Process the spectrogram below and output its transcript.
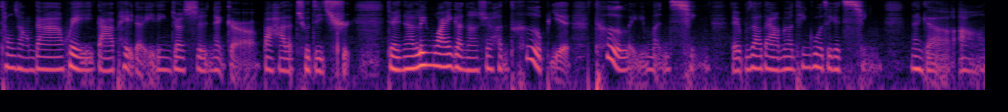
通常大家会搭配的一定就是那个巴哈的初级曲。对，那另外一个呢是很特别特雷门琴。对，不知道大家有没有听过这个琴？那个啊，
